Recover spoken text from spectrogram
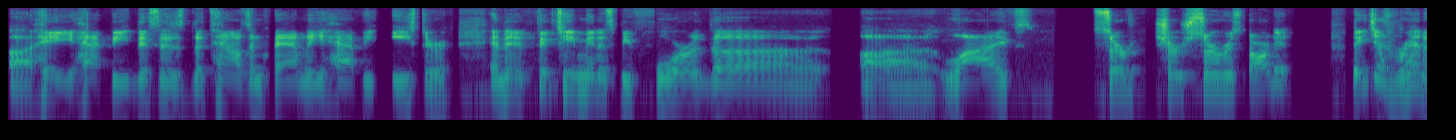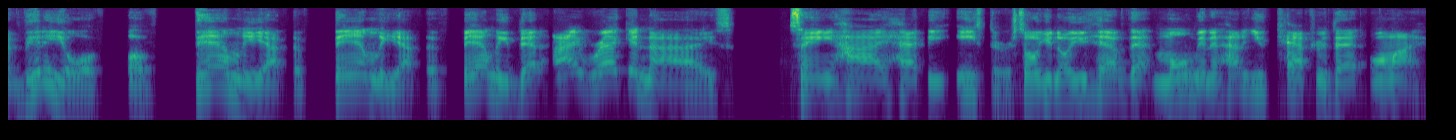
uh, hey, happy, this is the Townsend family, happy Easter. And then 15 minutes before the uh, live church service started, they just ran a video of, of family after family after family that I recognize saying, hi, happy Easter. So, you know, you have that moment and how do you capture that online?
